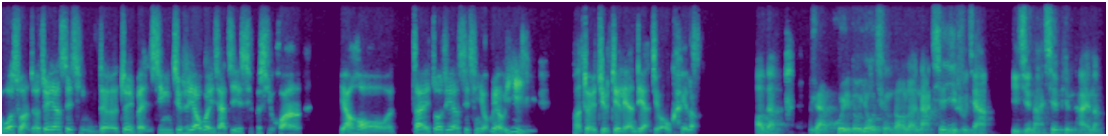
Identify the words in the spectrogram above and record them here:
我选择这件事情的最本心，就是要问一下自己喜不喜欢，然后再做这件事情有没有意义啊？对，就这两点就 OK 了。好的，展会都邀请到了哪些艺术家以及哪些品牌呢？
